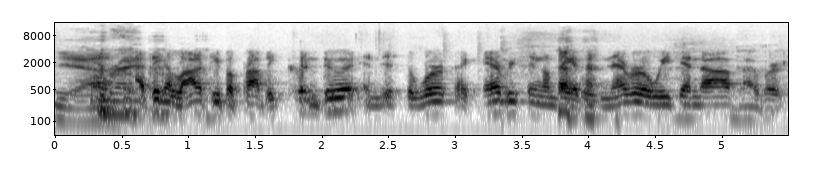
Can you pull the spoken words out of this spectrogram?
yeah. Right. I think a lot of people probably couldn't do it, and just the work like every single day. There's never a weekend off. I work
